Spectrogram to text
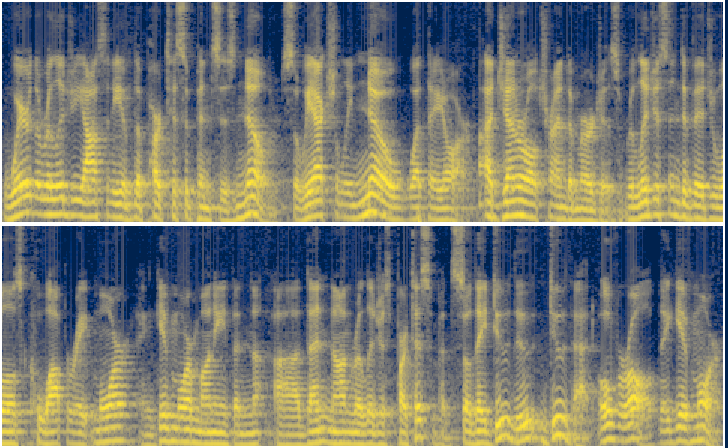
where the religiosity of the participants is known. So we actually know what they are. A general trend emerges. Religious individuals cooperate more and give more money than, uh, than non religious participants. So they do, do, do that. Overall, they give more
